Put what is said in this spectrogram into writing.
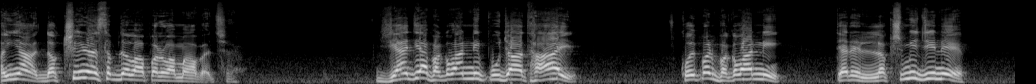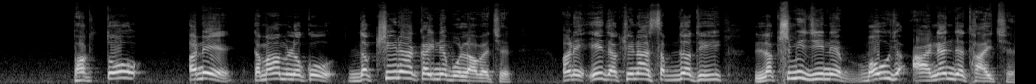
અહીંયા દક્ષિણા શબ્દ વાપરવામાં આવે છે. જ્યાં જ્યાં ભગવાનની પૂજા થાય, કોઈ પણ ભગવાનની, ત્યારે લક્ષ્મીજીને ભક્તો અને તમામ લોકો દક્ષિણા કહીને બોલાવે છે. અને એ દક્ષિણા શબ્દથી લક્ષ્મીજીને બહુ જ આનંદ થાય છે.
